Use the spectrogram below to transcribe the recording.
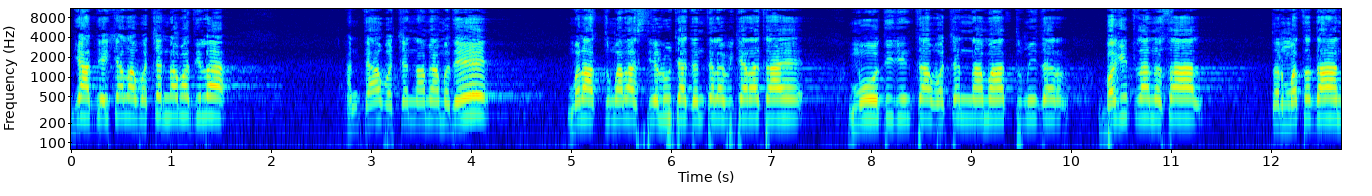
या देशाला वचननामा दिला. आणि त्या वचननाम्यामध्ये मला तुम्हाला सेलूच्या जनतेला विचारायचं आहे मोदीजींचा वचननामा तुम्ही जर बघितला नसाल तर मतदान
